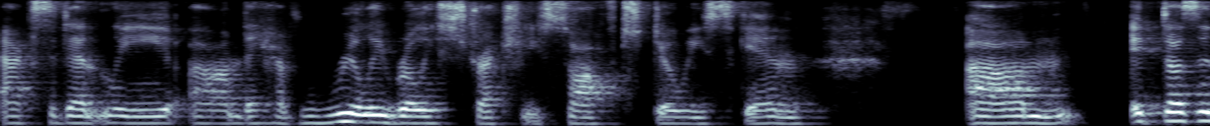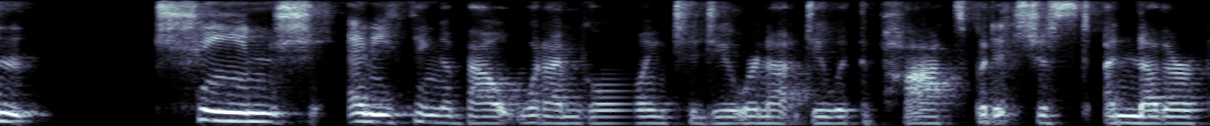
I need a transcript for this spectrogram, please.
accidentally. Um, they have really, really stretchy, soft, doughy skin. Um, it doesn't change anything about what I'm going to do or not do with the POTS, but it's just another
